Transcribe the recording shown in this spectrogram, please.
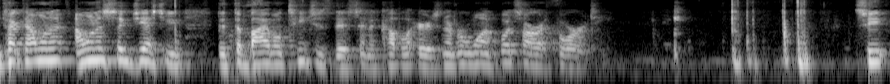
In fact, I want to I want to suggest to you that the Bible teaches this in a couple of areas. Number one, what's our authority? See,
